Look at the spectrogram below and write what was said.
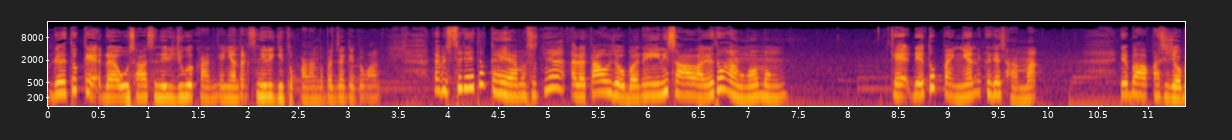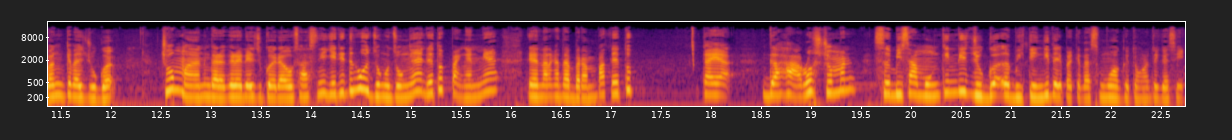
dia tuh kayak ada usaha sendiri juga kan kayak nyontek sendiri gitu kan anggap aja gitu kan. Tapi itu dia tuh kayak maksudnya ada tahu jawabannya ini salah dia tuh nggak ngomong. Kayak dia tuh pengen kerja sama dia bakal kasih jawaban kita juga. Cuman gara-gara dia juga ada usaha sendiri jadi tuh ujung-ujungnya dia tuh pengennya di antara kita berempat dia tuh kayak gak harus cuman sebisa mungkin dia juga lebih tinggi daripada kita semua gitu ngerti gak sih?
